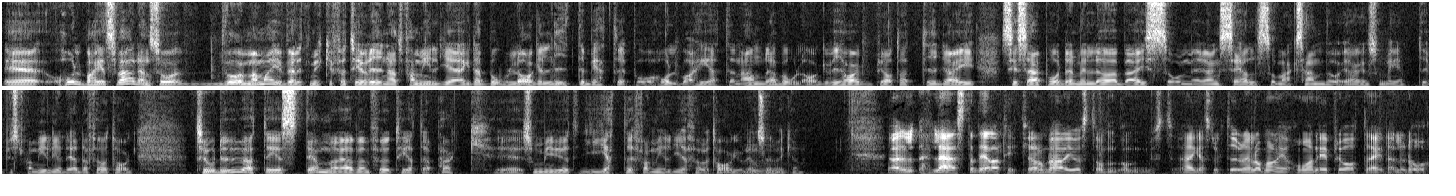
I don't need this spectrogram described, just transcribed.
Eh, hållbarhetsvärden så vurmar man ju väldigt mycket för teorin att familjeägda bolag är lite bättre på hållbarhet än andra bolag. Vi har pratat tidigare i CSR-podden med Löfbergs och med Ragn-Sells och Max Hamburgare som är typiskt familjeledda företag. Tror du att det stämmer även för Tetra Pak eh, som är ju ett jättefamiljeföretag ur den mm. synvinkeln? Jag har läst en del artiklar om det här just om, om just ägarstrukturer eller om man, är, om man är privatägd eller då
